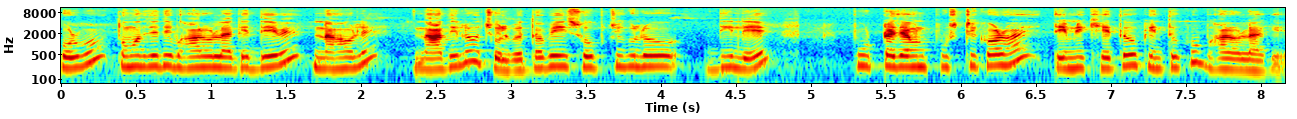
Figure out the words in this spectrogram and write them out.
করব, তোমাদের যদি ভালো লাগে দেবে, না হলে না দিলেও চলবে। তবে এই সবজিগুলো দিলে পুরটা যেমন পুষ্টিকর হয়, তেমনি খেতেও কিন্তু খুব ভালো লাগে।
